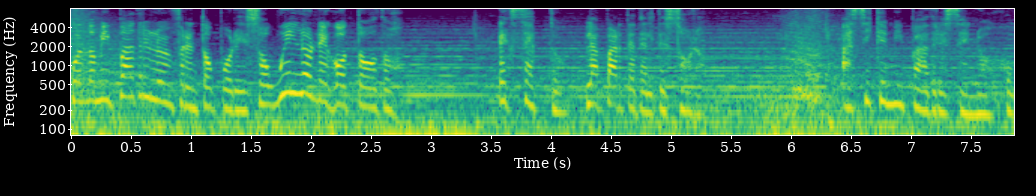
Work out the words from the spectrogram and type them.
Cuando mi padre lo enfrentó por eso, Will lo negó todo. Excepto la parte del tesoro. Así que mi padre se enojó.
